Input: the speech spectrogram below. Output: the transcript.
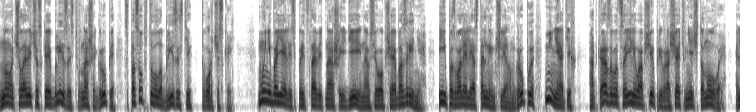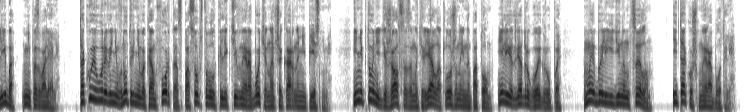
Но человеческая близость в нашей группе способствовала близости творческой. Мы не боялись представить наши идеи на всеобщее обозрение и позволяли остальным членам группы менять их, отказываться или вообще превращать в нечто новое, либо не позволяли. Такой уровень внутреннего комфорта способствовал коллективной работе над шикарными песнями. И никто не держался за материал, отложенный на потом, или для другой группы. Мы были единым целым, и так уж мы работали.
